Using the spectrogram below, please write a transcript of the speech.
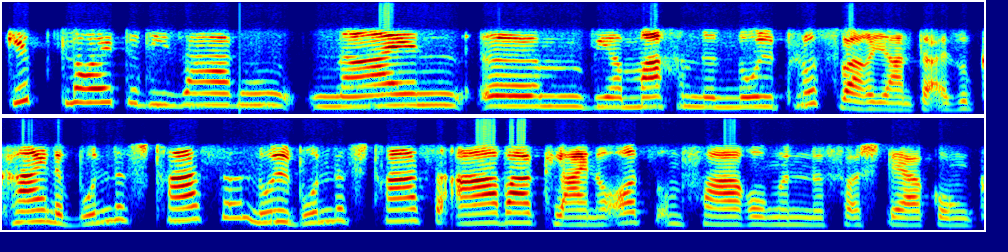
gibt Leute, die sagen, nein, ähm, wir machen eine Null-Plus-Variante, also keine Bundesstraße, Null Bundesstraße, aber kleine Ortsumfahrungen, eine Verstärkung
